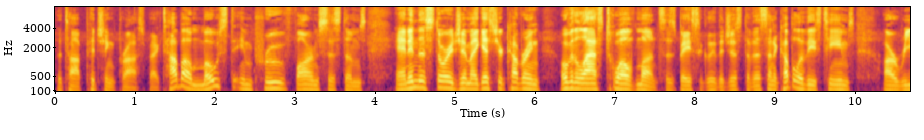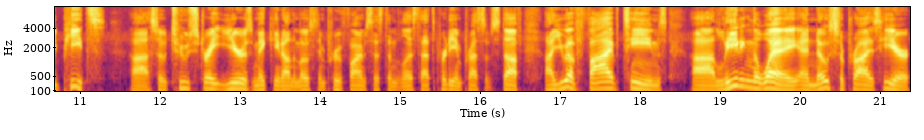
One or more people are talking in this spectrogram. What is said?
the top pitching prospect. How about most improved farm systems? And in this story, Jim, I guess you're covering over the last 12 months is basically the gist of this. And a couple of these teams are repeats uh, so two straight years making it on the most improved farm system list. That's pretty impressive stuff. Uh, you have five teams uh, leading the way, and no surprise here,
